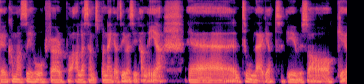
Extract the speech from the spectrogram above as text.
eh, komma sig ihåg för på allra sämst på negativa sidan är eh, tonläget i USA och eh,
